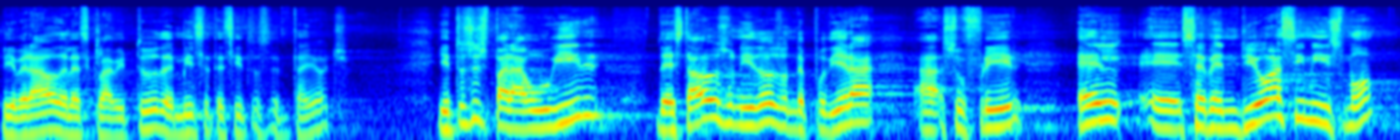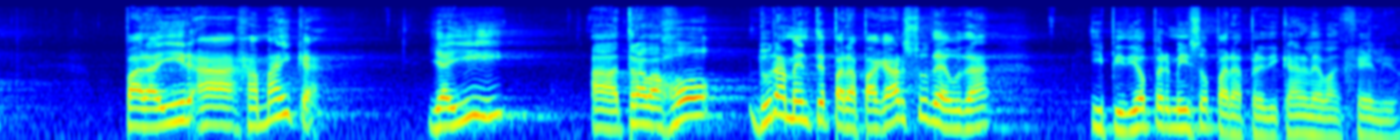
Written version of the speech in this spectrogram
liberado de la esclavitud en 1778. Y entonces para huir de Estados Unidos, donde pudiera ah, sufrir, él eh, se vendió a sí mismo para ir a Jamaica. Y allí ah, trabajó duramente para pagar su deuda y pidió permiso para predicar el Evangelio.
